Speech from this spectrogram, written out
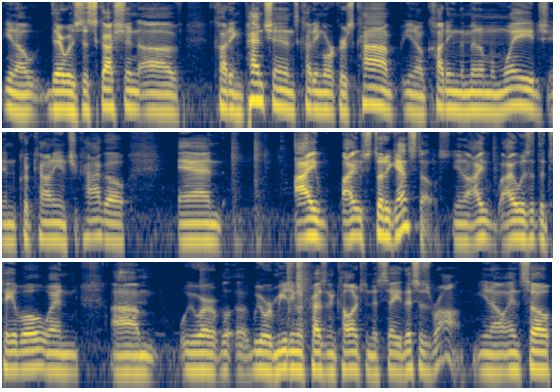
you know, there was discussion of cutting pensions, cutting workers' comp, you know, cutting the minimum wage in Cook County and Chicago, and I I stood against those. You know, I, I was at the table when um, we were we were meeting with President Cullerton to say this is wrong. You know, and so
